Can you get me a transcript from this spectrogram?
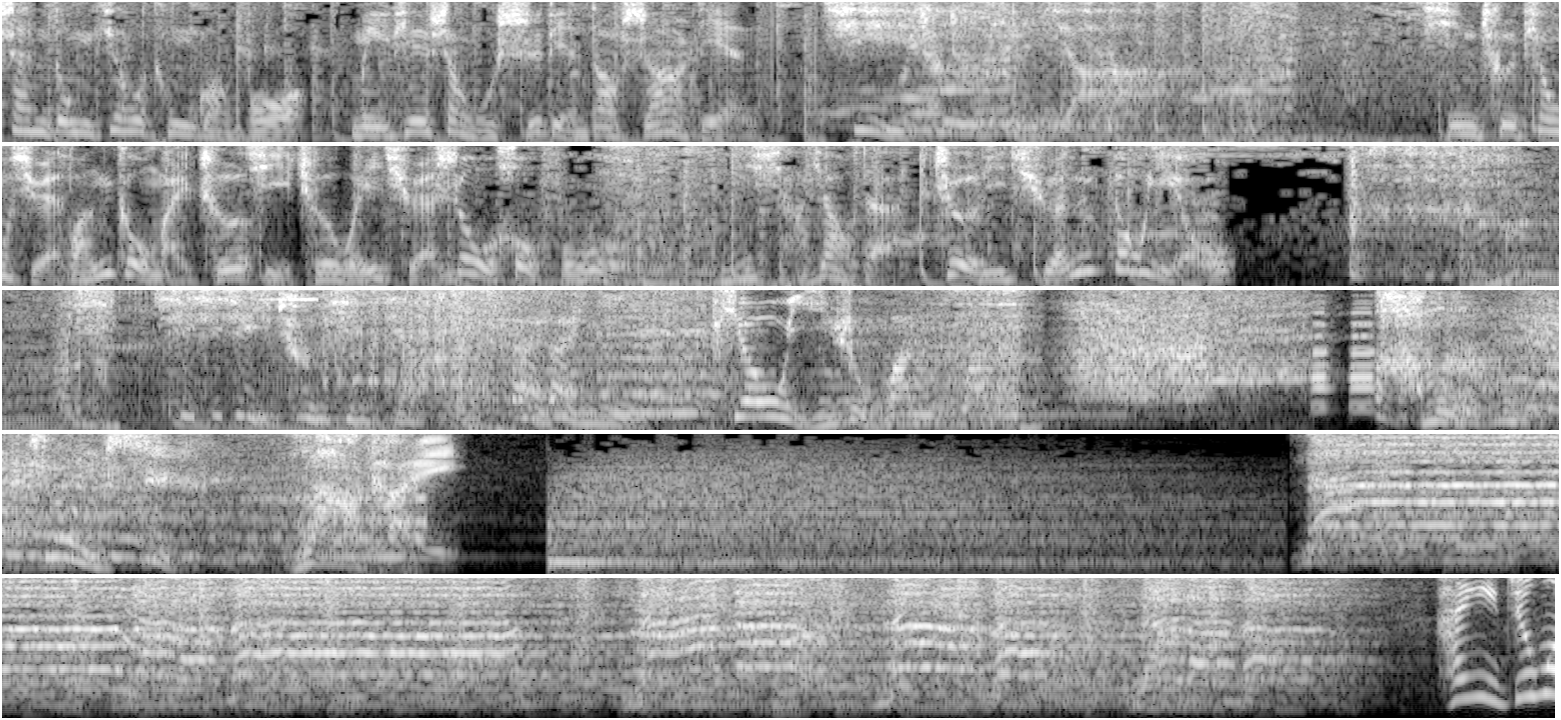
山东交通广播，每天上午十点到十二点，汽车天下。新车挑选、团购买车、汽车维权、售后服务，你想要的这里全都有。汽车天下，带你漂移入弯。大幕正式拉开。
